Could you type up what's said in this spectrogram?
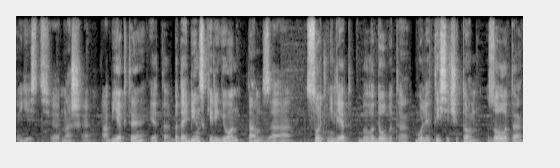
есть наши объекты, это Бадайбинский регион. Там за сотни лет было добыто более тысячи тонн золота,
